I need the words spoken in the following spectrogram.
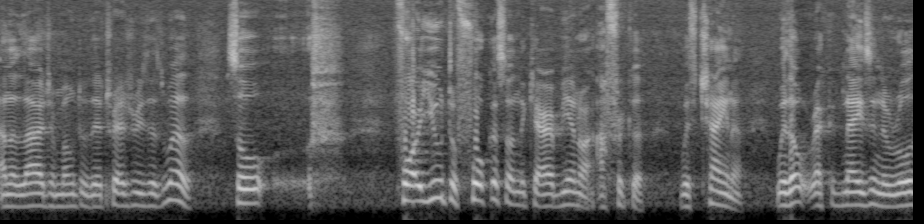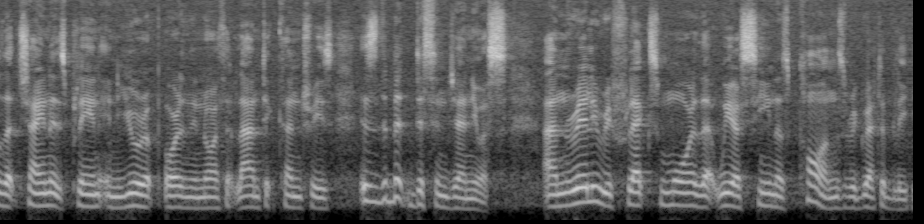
and a large amount of their treasuries as well. So for you to focus on the Caribbean or Africa with China without recognizing the role that China is playing in Europe or in the North Atlantic countries is a bit disingenuous and really reflects more that we are seen as pawns, regrettably,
